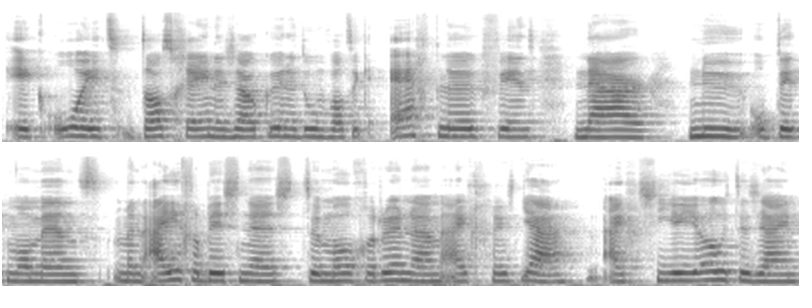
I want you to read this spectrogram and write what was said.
ik ooit datgene zou kunnen doen wat ik echt leuk vind, naar nu op dit moment mijn eigen business te mogen runnen, mijn eigen, ja, eigen CEO te zijn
